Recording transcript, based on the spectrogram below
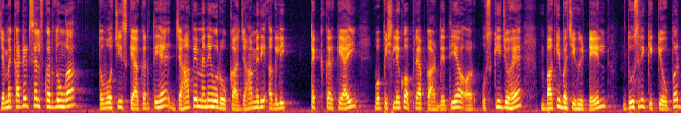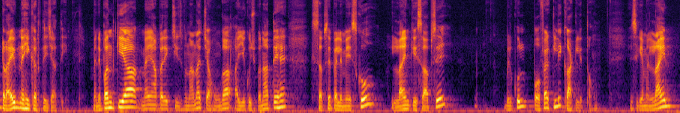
जब मैं कट इट कर दूँगा तो वो चीज़ क्या करती है? जहाँ पे मैंने वो रोका, जहाँ मेरी अगली टेक करके आई, वो पिछले को अपने आप काट देती है और उसकी जो है, बाकी बची हुई टेल दूसरी किक के ऊपर ड्राइव नहीं करती जाती। मैंने बंद किया, मैं यहाँ पर एक चीज़ बनाना चाहूँगा। आइए कुछ बनाते हैं। सबसे पहले मैं इसको लाइन के हिसाब से बिल्कुल परफेक्टली काट लेता हूँ। y se Game en line.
